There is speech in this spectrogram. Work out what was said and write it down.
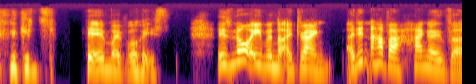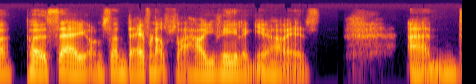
you can hear my voice. It's not even that I drank. I didn't have a hangover per se on Sunday. Everyone else was like, How are you feeling? You know how it is. And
